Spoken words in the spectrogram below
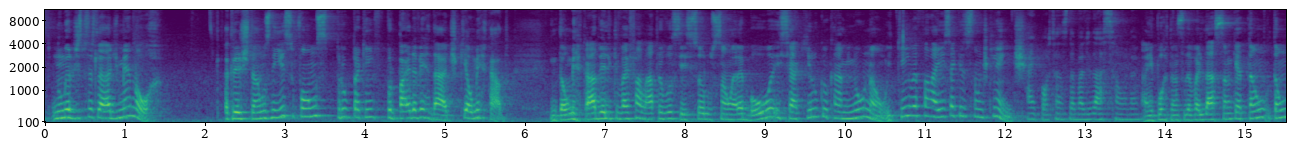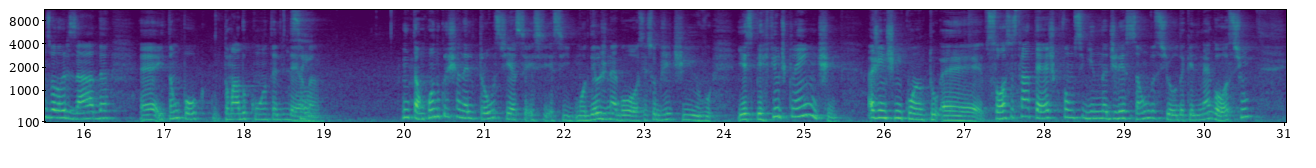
número de especialidade menor. Acreditamos nisso, fomos para quem, para o pai da verdade, que é o mercado. Então o mercado é ele que vai falar para você se a solução ela é boa e se é aquilo que o caminho ou não. E quem vai falar isso é a aquisição de cliente. A importância da validação, né? A importância da validação que é tão, tão desvalorizada é, e tão pouco tomado conta ali dela. Sim. Então, quando o Cristiano ele trouxe esse, esse, esse, modelo de negócio, esse objetivo e esse perfil de cliente, a gente, enquanto é, sócio estratégico, fomos seguindo na direção do CEO daquele negócio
